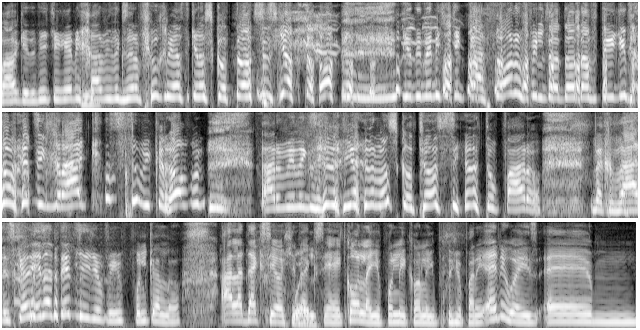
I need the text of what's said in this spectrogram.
wow και τέτοια. Και κάνει Χάρβι, δεν ξέρω ποιο χρειάστηκε να σκοτώσεις γι' αυτό. Γιατί δεν είχε και καθόλου φίλτρο τότε αυτή. Και ήταν έτσι χρακ στο μικρόφωνο. Χάρβι, δεν ξέρω ποιο έπρεπε να σκοτώσει για να το πάρω. Να χδάρει. Κάτι ένα τέτοιο είχε πει. Πολύ καλό. Αλλά εντάξει, όχι, Well. εντάξει. Ε, κόλλαγε πολύ, κόλλαγε που το είχε πάρει. Anyways. Ε, μ,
